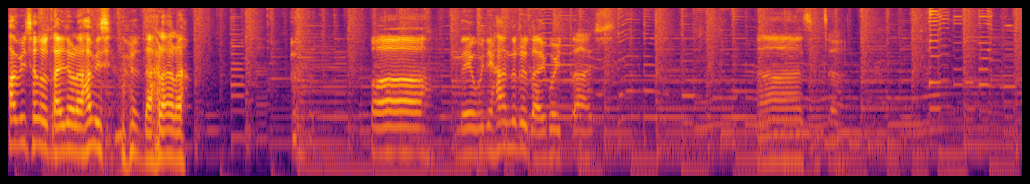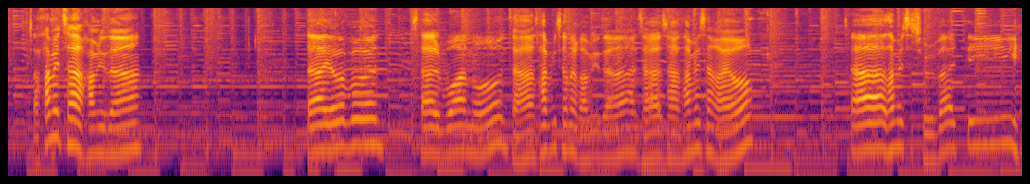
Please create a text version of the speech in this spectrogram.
하비 채널 달려라. 하비 채널 날아라. 와내 운이 하늘을 날고 있다. 씨. 아 진짜. 자 3회차 갑니다. 자 여러분. 잘 모아놓은. 자 3위 채널 갑니다. 자자 3회차 가요. 자 3회차 출발띠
